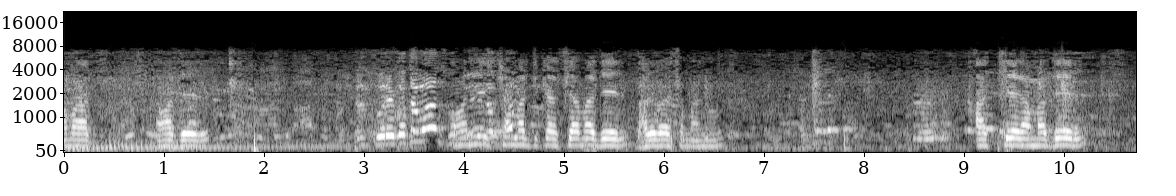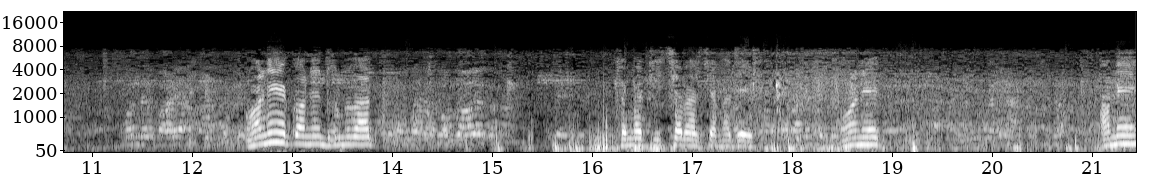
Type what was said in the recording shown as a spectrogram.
আমার আমাদের অনেক সামাজিক আছে আমাদের ভালোবাসা মানুষ। আজকের আমাদের অনেক অনেক ধন্যবাদ। সামাজিক সেবা আছে আমাদের অনেক। আমি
